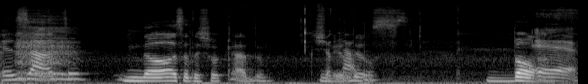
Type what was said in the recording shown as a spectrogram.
Exato. Nossa, tô chocado. Chocado. Meu Deus. Bom. É.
